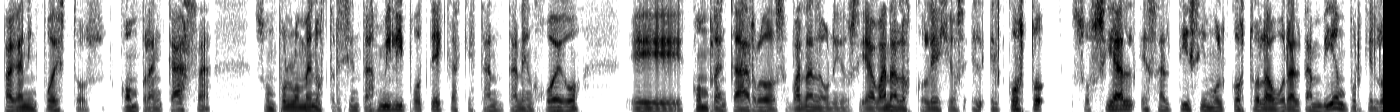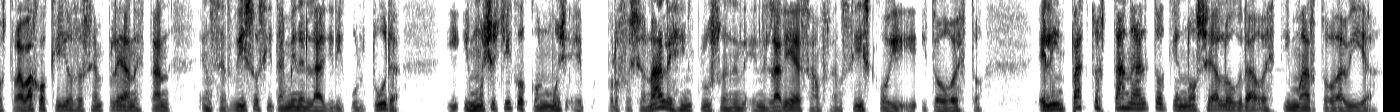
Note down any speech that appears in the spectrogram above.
pagan impuestos, compran casa, son por lo menos 300 mil hipotecas que están, están en juego, eh, compran carros, van a la universidad, van a los colegios. El, el costo social es altísimo, el costo laboral también, porque los trabajos que ellos desemplean están en servicios y también en la agricultura. Y, muchos chicos con eh, profesionales incluso en, el área de San Francisco y, todo esto. El impacto es tan alto que no se ha logrado estimar todavía.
